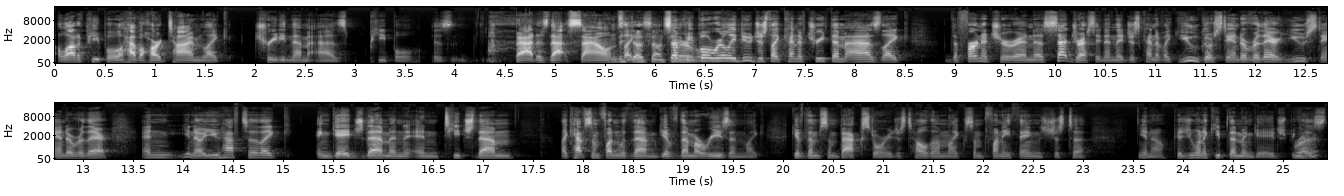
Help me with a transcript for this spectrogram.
A lot of people have a hard time like treating them as people. As bad as that sounds, It like does sound some people really do just like kind of treat them as like the furniture and a set dressing, and they just kind of like you go stand over there, you stand over there, and you know you have to like engage them and and teach them like have some fun with them give them a reason like give them some backstory just tell them like some funny things just to you know because you want to keep them engaged because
